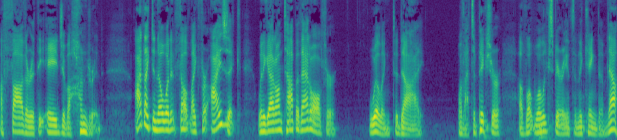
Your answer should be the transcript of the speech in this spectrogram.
a father at the age of a hundred. I'd like to know what it felt like for Isaac when he got on top of that altar, willing to die. Well, that's a picture of what we'll experience in the kingdom. Now,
